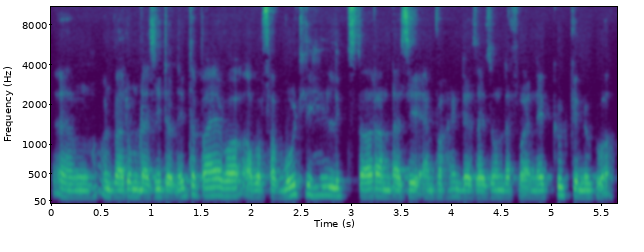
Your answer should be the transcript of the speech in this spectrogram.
ähm, und warum dass ich da nicht dabei war. Aber vermutlich liegt es daran, dass ich einfach in der Saison davor nicht gut genug war.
